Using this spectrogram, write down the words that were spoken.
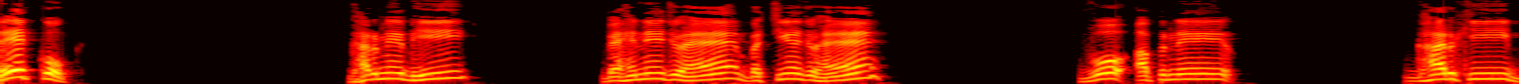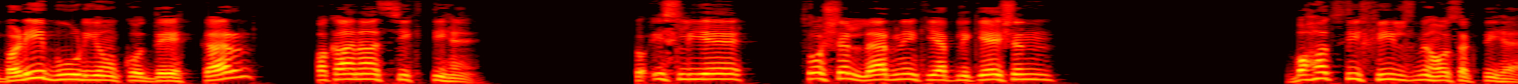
they cook. گھر میں بھی بہنیں جو ہیں بچیاں جو ہیں وہ اپنے گھر کی بڑی بوڑھیوں کو دیکھ کر پکانا سیکھتی ہیں تو اس لیے سوشل لرننگ کی ایپلیکیشن بہت سی فیلڈز میں ہو سکتی ہے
